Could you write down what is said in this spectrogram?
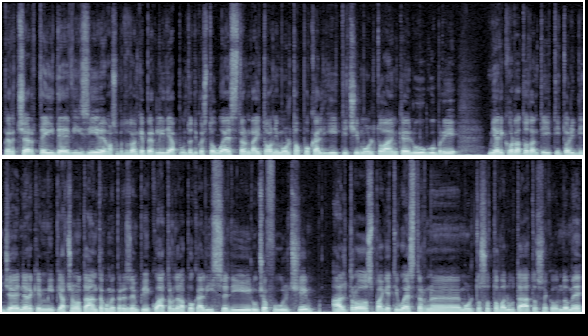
per certe idee visive, ma soprattutto anche per l'idea appunto di questo western dai toni molto apocalittici, molto anche lugubri mi ha ricordato tanti titoli di genere che mi piacciono tanto, come per esempio i quattro dell'Apocalisse di Lucio Fulci, altro spaghetti western eh, molto sottovalutato secondo me,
